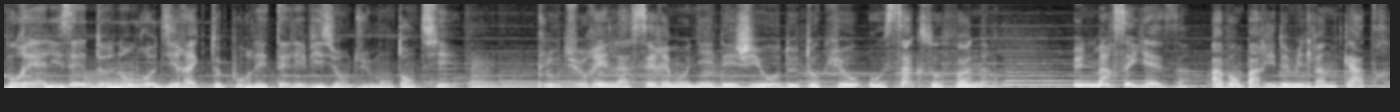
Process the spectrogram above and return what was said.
vous réalisez de nombreux directs pour les télévisions du monde entier. Clôturez la cérémonie des JO de Tokyo au saxophone, une Marseillaise avant Paris 2024.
